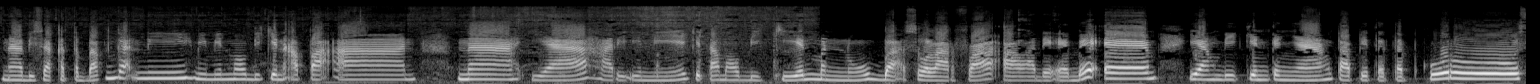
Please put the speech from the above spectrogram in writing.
Nah, bisa ketebak nggak nih, Mimin mau bikin apaan? Nah, ya, hari ini kita mau bikin menu bakso larva ala DEBM yang bikin kenyang tapi tetap kurus.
